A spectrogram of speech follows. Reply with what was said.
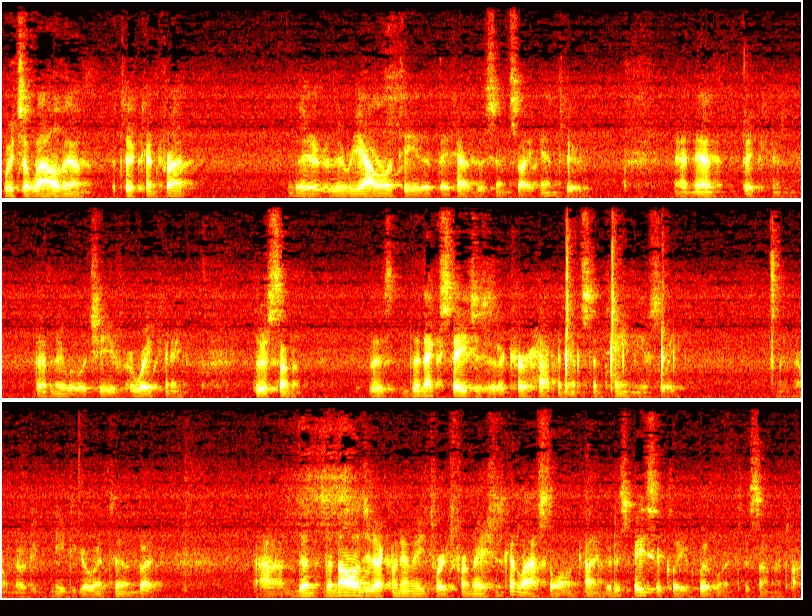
which allow them to confront the, the reality that they've had this insight into, and then they can, then they will achieve awakening. There's some, there's, the next stages that occur happen instantaneously. I don't know, need to go into them, but um, the, the knowledge of equanimity towards formations can last a long time, but it's basically equivalent to samatha.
